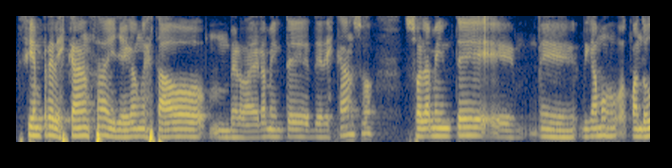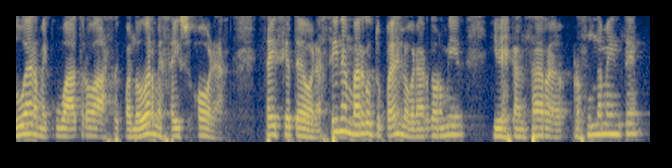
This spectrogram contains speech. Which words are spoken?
siempre descansa y llega a un estado mm, verdaderamente de descanso solamente, eh, eh, digamos, cuando duerme cuatro, cuando duerme seis horas, seis, siete horas. Sin embargo, tú puedes lograr dormir y descansar profundamente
